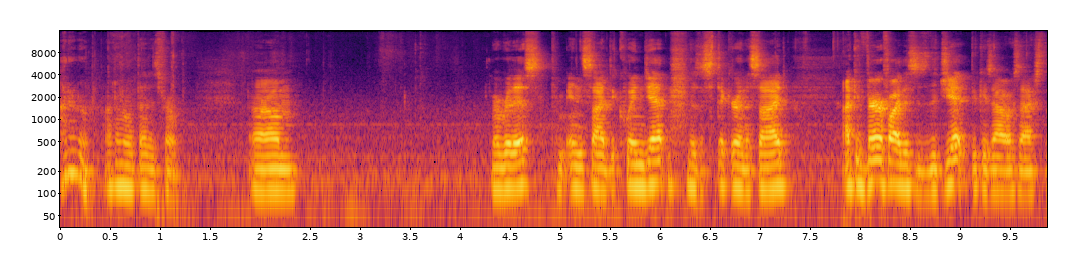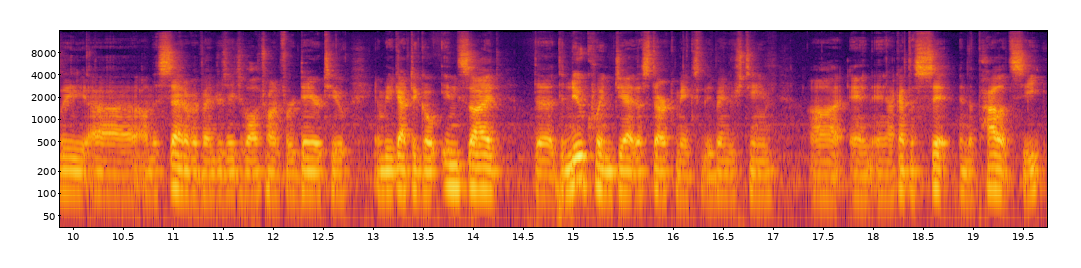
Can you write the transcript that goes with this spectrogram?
I don't know. I don't know what that is from. Um, remember this from inside the Quinjet? There's a sticker on the side. I can verify this is legit because I was actually uh, on the set of Avengers: Age of Ultron for a day or two, and we got to go inside the the new Quinjet that Stark makes for the Avengers team, uh, and and I got to sit in the pilot seat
